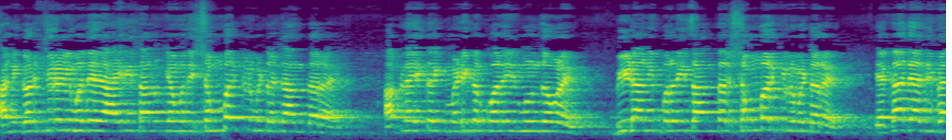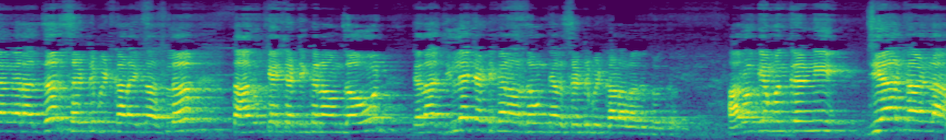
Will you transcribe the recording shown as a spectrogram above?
आणि गडचिरोलीमध्ये आहेरी तालुक्यामध्ये शंभर किलोमीटरचं अंतर आहे. आपल्या इथं एक मेडिकल कॉलेज म्हणून जवळ आहे. बीड आणि परळीचं अंतर शंभर किलोमीटर आहे. एखाद्या दिव्यांगाला जर सर्टिफिकेट काढायचं असलं तालुक्याच्या ठिकाणावर जाऊन त्याला जिल्ह्याच्या ठिकाणावर जाऊन त्याला सर्टिफिकेट काढावं लागत होतं. आरोग्य मंत्र्यांनी जी आर काढला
